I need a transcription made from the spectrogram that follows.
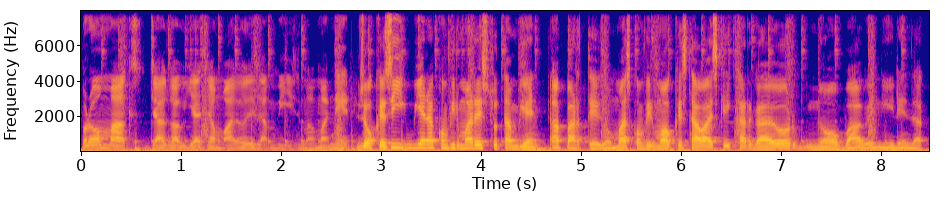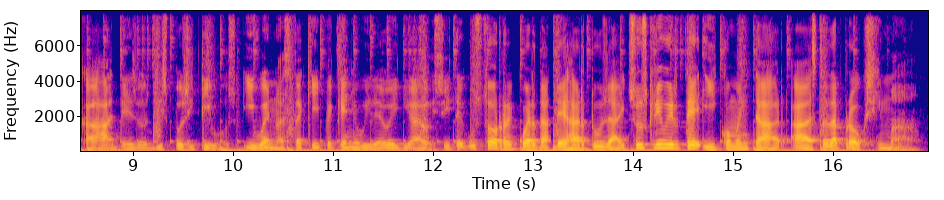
Pro Max ya lo había llamado de la misma manera. Lo que sí viene a confirmar esto también, aparte de lo más confirmado que estaba, es que el cargador no va a venir en la caja de esos dispositivos. Y bueno, hasta aquí pequeño video del día de hoy. Si te gustó, recuerda dejar tu like, suscribirte y comentar. Hasta la próxima. Sim.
